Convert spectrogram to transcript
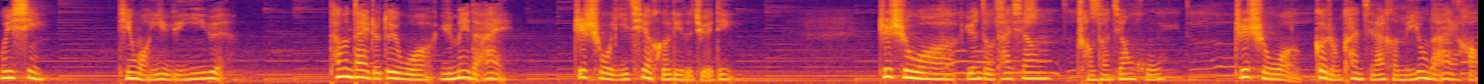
微信、听网易云音乐。他们带着对我愚昧的爱，支持我一切合理的决定，支持我远走他乡闯荡江湖，支持我各种看起来很没用的爱好。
